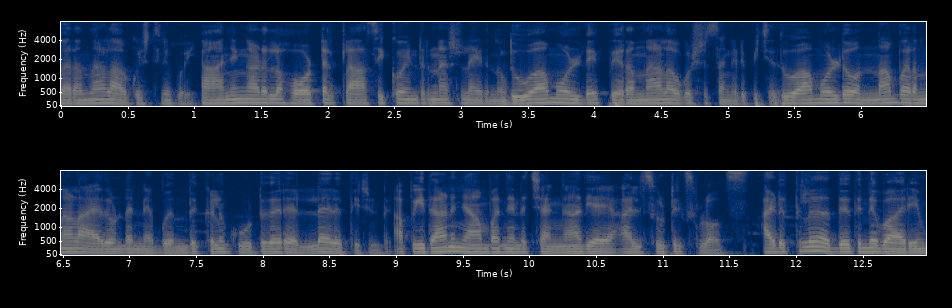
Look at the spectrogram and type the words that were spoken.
പിറന്നാൾ ആഘോഷത്തിന് പോയി. കാഞ്ഞങ്ങാടുള്ള ഹോട്ടൽ ക്ലാസിക്കോ ഇന്റർനാഷണൽ ആയിരുന്നു. ദുവാമോളുടെ പിറന്നാൾ ആഘോഷം സംഘടിപ്പിച്ചത്. ദുവാമോളുടെ ഒന്നാം പിറന്നാൾ ആയതുകൊണ്ട് തന്നെ ബന്ധുക്കളും കൂട്ടുകാരും എല്ലാവരും എത്തിയിട്ടുണ്ട്. അപ്പൊ ഇതാണ് ഞാൻ പറഞ്ഞ എന്റെ ചങ്ങാതിയായ അൽസൂട്രിക്സ് വ്ളോഗ്സ് അടുത്തുള്ളത് അദ്ദേഹത്തിന്റെ ഭാര്യയും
